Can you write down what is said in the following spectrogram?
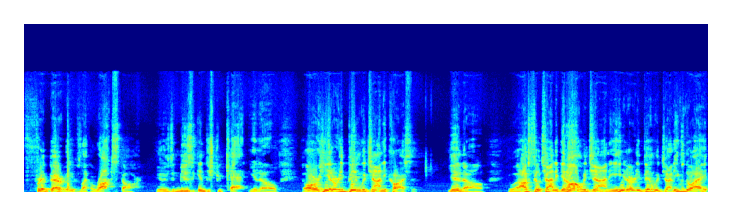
Fred Berry was like a rock star. You know, he's a music industry cat, you know, or he had already been with Johnny Carson, you know. Well, I'm still trying to get on with Johnny. He had already been with Johnny, even though I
